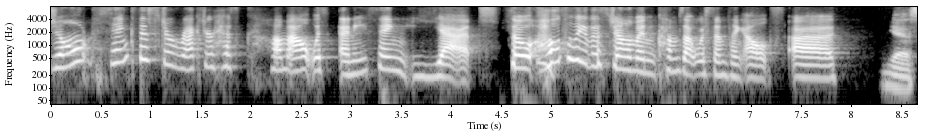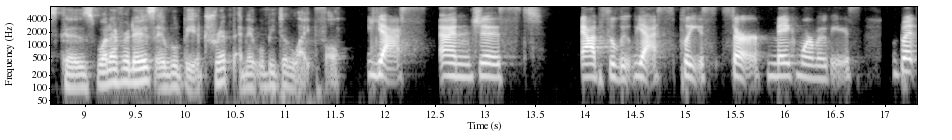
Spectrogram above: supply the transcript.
don't think this director has come out with anything yet. So hopefully this gentleman comes out with something else. Uh, Yes, because whatever it is, it will be a trip and it will be delightful. yes, and just absolutely yes, please, sir, make more movies. But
